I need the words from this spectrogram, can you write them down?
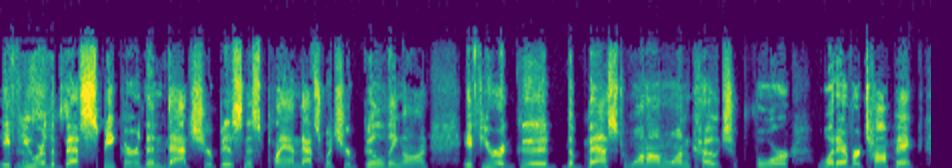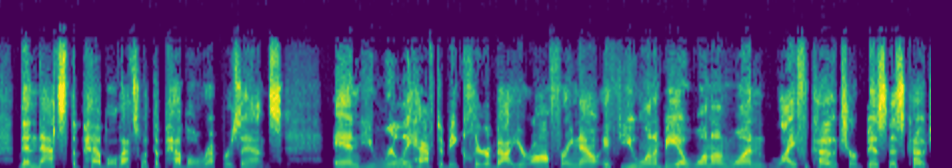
If yes. you are the best speaker, then that's your business plan. That's what you're building on. If you're a good, the best one-on-one coach for whatever topic, then that's the pebble. That's what the pebble represents and you really have to be clear about your offering. Now, if you want to be a one on one life coach or business coach,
